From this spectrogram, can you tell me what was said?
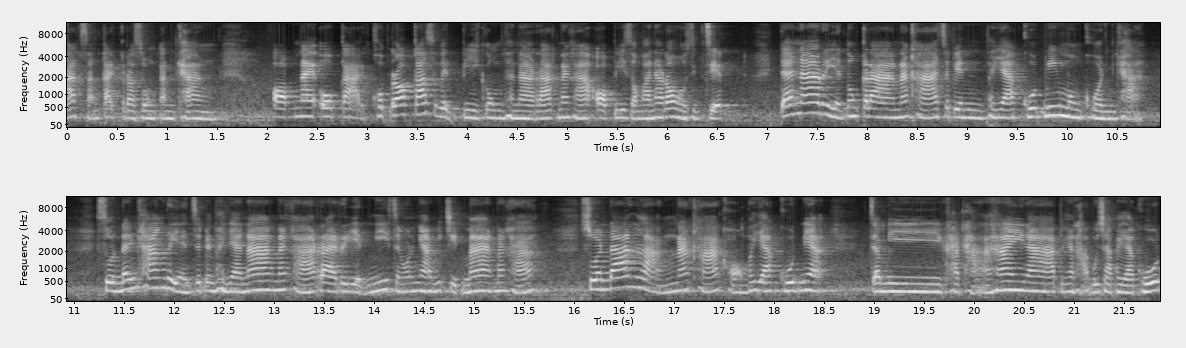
รักษ์สังกัดกระทรวงการคลังออกในโอกาสครบรอบ 91 ปีกรมธนารักษ์นะคะ ออกปี 2567 ด้านหน้าเหรียญตรงกลางนะคะ จะเป็นพญาครุดมิ่งมงคลค่ะ ส่วนด้านข้างเหรียญจะเป็นพญานาคนะคะ รายละเอียดนี่จะงดงามวิจิตรมากนะคะ ส่วนด้านหลังนะคะของพญาครุดเนี่ยจะมีคาถาให้นะคะเป็นคาถาบูชาพญาครุด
